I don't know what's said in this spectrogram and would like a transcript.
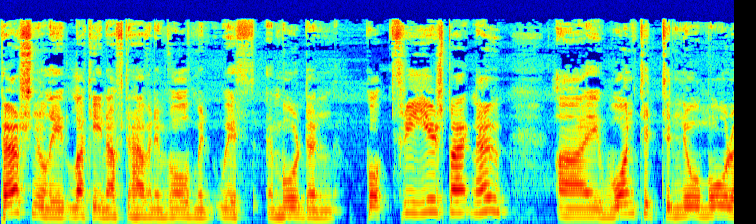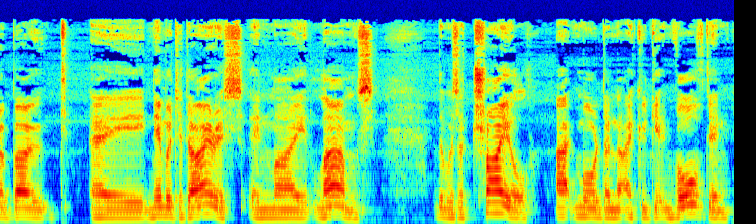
personally lucky enough to have an involvement with Moredun, what, three years back now? I wanted to know more about a nematodes in my lambs. There was a trial at Moredun that I could get involved in.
